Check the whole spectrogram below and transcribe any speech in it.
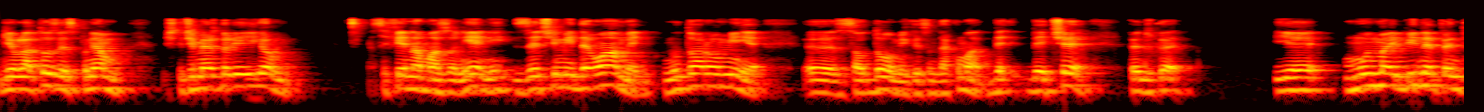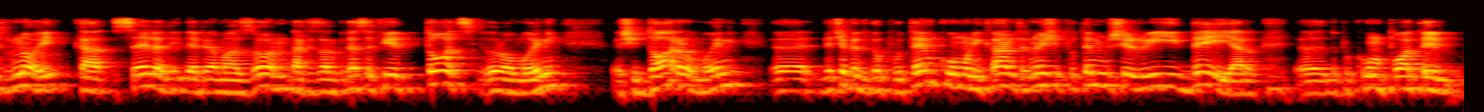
eu la toți le spuneam, știi ce mi-aș dori eu? să fie în amazonienii 10.000 de oameni, nu doar 1.000 uh, sau 2.000 cât sunt acum. De, de ce? Pentru că e mult mai bine pentru noi, ca sellerii de pe Amazon, dacă s-ar putea să fie toți români și doar români. Uh, de ce? Pentru că putem comunica între noi și putem șerui idei, iar uh, după cum poate,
